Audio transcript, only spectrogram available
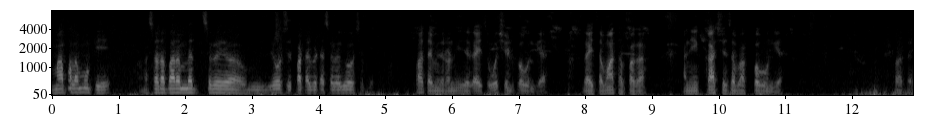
मापाला मोठी आहे. सडा पारंब्यात सगळे अं, व्यवस्थित फाटा बिटा सगळं व्यवस्थित आहे. पाहता मित्रांनो हिच्या गायचं वशिंड बघून घ्या. गायचा माथा बघा आणि काशेचा भाग बघून घ्या. पाहताय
